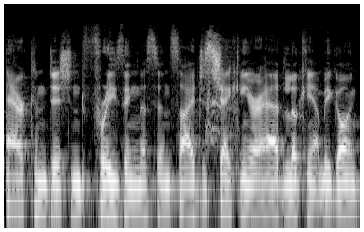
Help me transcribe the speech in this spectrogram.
air conditioned freezingness inside, just shaking her head, looking at me, going,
